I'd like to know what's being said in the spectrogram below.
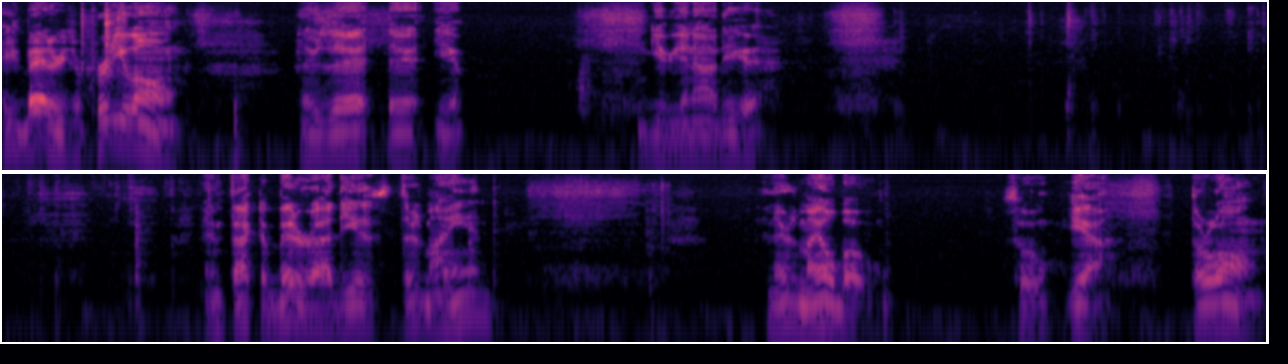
these batteries are pretty long. There's that, that, yep. Give you an idea. In fact, a better idea is there's my hand. And there's my elbow. So, yeah, they're long.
